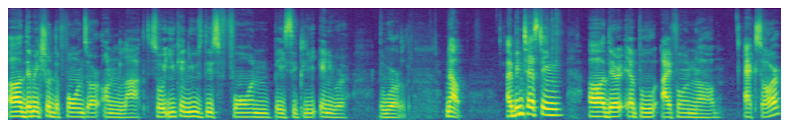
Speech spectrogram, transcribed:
uh, they make sure the phones are unlocked so you can use this phone basically anywhere the world. Now I've been testing uh, their Apple iPhone uh, XR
